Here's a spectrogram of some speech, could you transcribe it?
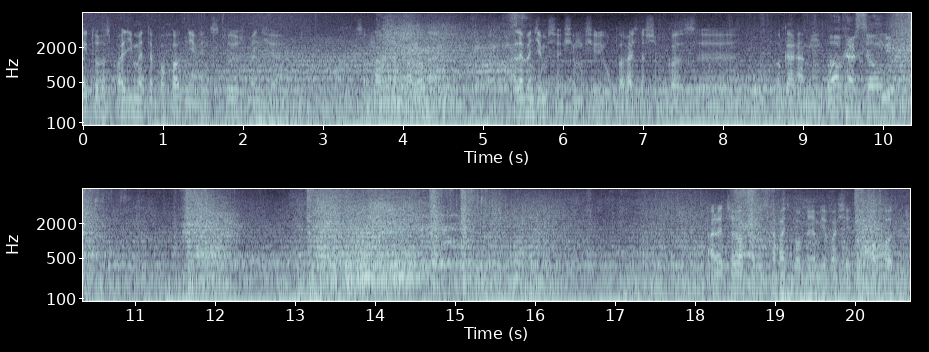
No i tu rozpalimy te pochodnie, więc tu już będzie... Są nawet zapalone. Ale będziemy się musieli uporać na szybko z y, ogarami. Pokaż co. Ale trzeba pozostawać w obrębie właśnie tych pochodni.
